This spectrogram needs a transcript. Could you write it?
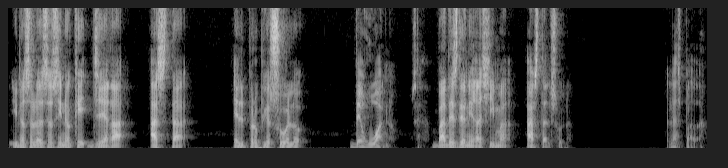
Y no solo eso, sino que llega hasta el propio suelo de Wano. O sea, va desde Onigashima hasta el suelo. La espada.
